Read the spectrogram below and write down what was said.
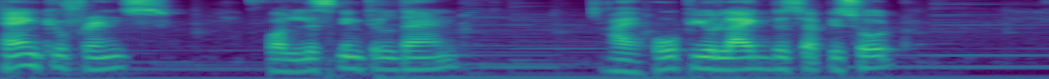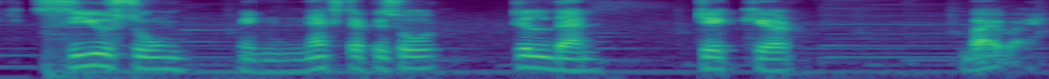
Thank you, friends for listening till the end. I hope you liked this episode. See you soon in next episode. Till then, take care. Bye bye.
